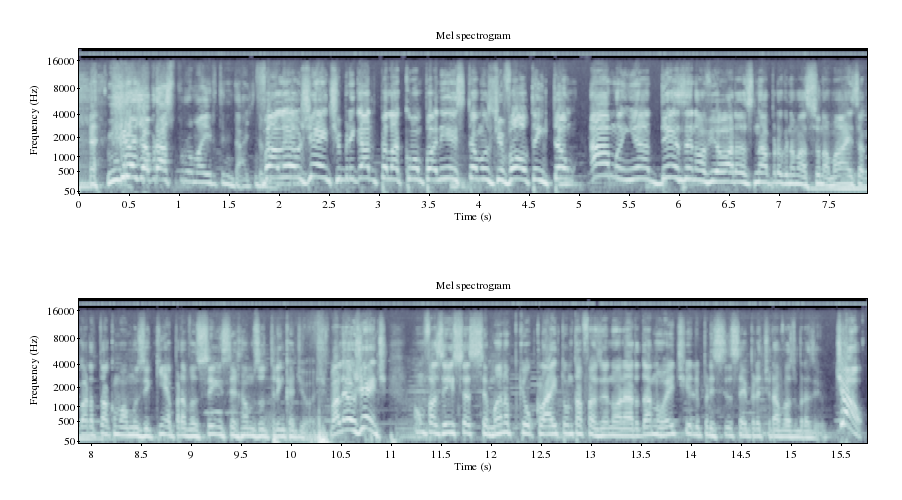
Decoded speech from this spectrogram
um grande abraço pro Maír Trindade também. Valeu, gente. Obrigado pela companhia. Estamos de volta, então, amanhã, 19 horas, na programação a mais. Agora toca uma musiquinha pra você e encerramos o Trinca de hoje. Valeu, gente. Vamos fazer isso essa semana porque o Clayton tá fazendo o horário da noite e ele precisa sair pra tirar a voz do Brasil. Tchau!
